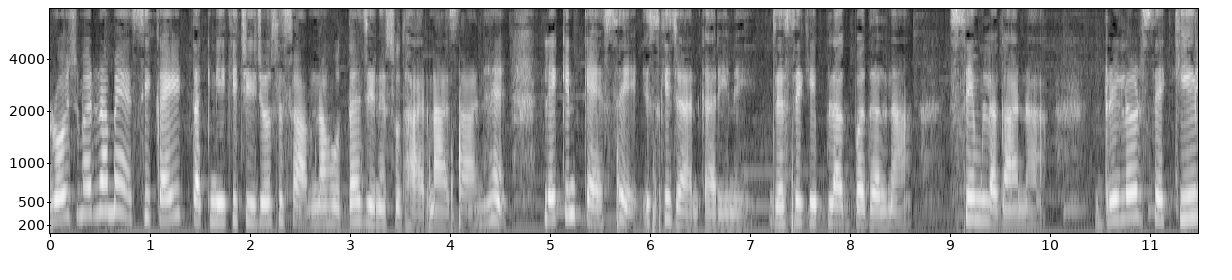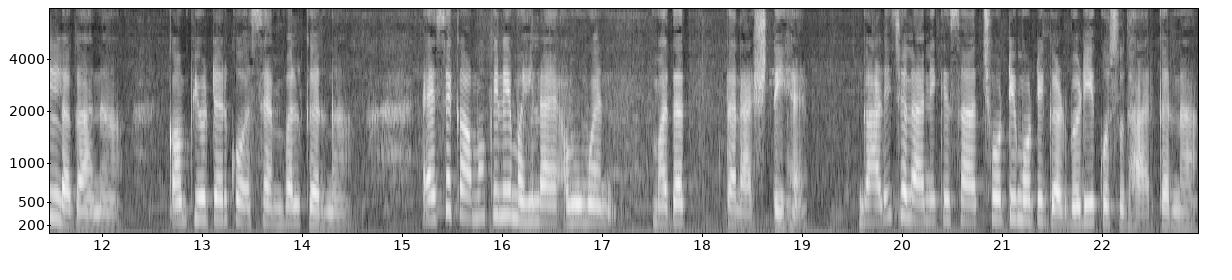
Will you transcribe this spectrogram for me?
रोज़मर्रा में ऐसी कई तकनीकी चीज़ों से सामना होता है जिन्हें सुधारना आसान है, लेकिन कैसे, इसकी जानकारी नहीं। जैसे कि प्लग बदलना, सिम लगाना ड्रिलर से कील लगाना कंप्यूटर को असेंबल करना। ऐसे कामों के लिए महिलाएँ अमूमन मदद तलाशती हैं। गाड़ी चलाने के साथ छोटी मोटी गड़बड़ी को सुधार करना।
